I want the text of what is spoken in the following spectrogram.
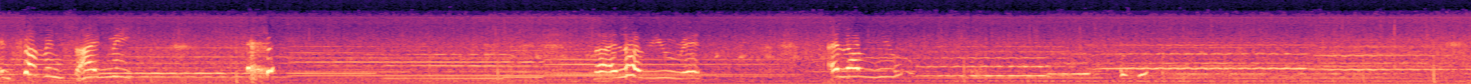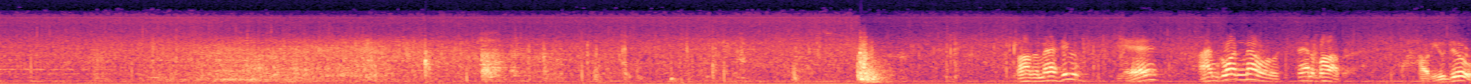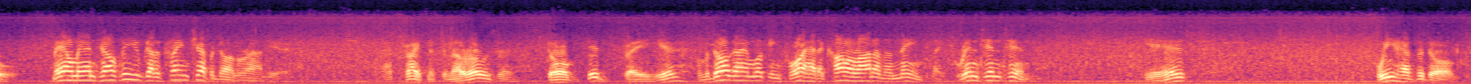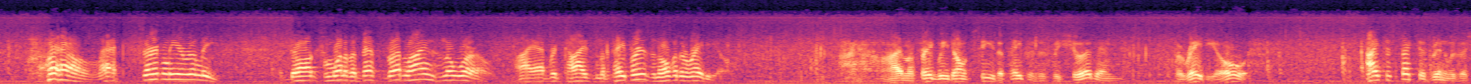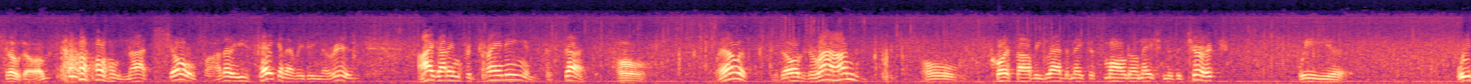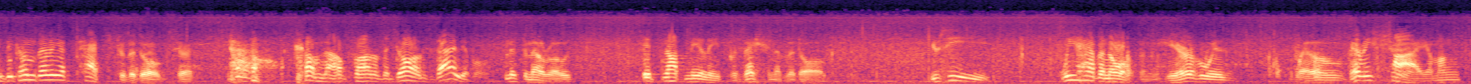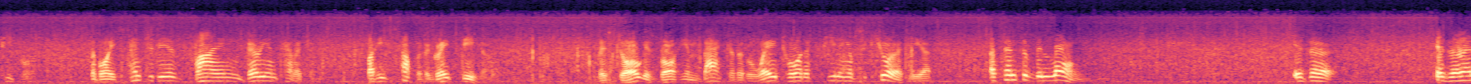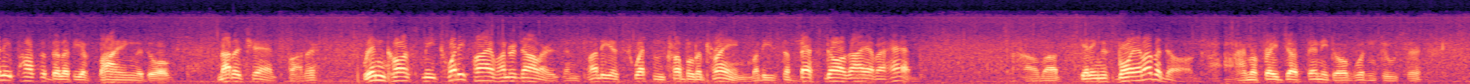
It's something inside me. but I love you, Rich. I love you. Father Matthew, Yes? I'm Gordon Melrose, Santa Barbara. How do you do? Mailman tells me you've got a trained shepherd dog around here. That's right, Mr. Melrose. A dog did stray here. Well, the dog I'm looking for had a collar on and a nameplate, Rin Tin Tin. Yes? We have the dog. Well, that's certainly a relief. A dog from one of the best bloodlines in the world. I advertise in the papers and over the radio. I'm afraid we don't see the papers as we should, and the radio. I suspected Rin was a show dog. Oh, not show, Father. He's taken everything there is. I got him for training and for stud. Oh, Well, if the dog's around, oh, of course I'll be glad to make a small donation to the church. we, uh, we've become very attached to the dog, sir. Oh, come now, Father. The dog's valuable. Mr. Melrose, it's not merely possession of the dog. You see, we have an orphan here who is, well, very shy among people. The boy's sensitive, fine, very intelligent, but he's suffered a great deal. This dog has brought him back a little way toward a feeling of security, a, a sense of belonging. Is there, is there any possibility of buying the dog? Not a chance, Father. Rin cost me $2,500 and plenty of sweat and trouble to train, but he's the best dog I ever had. How about getting this boy another dog? I'm afraid just any dog wouldn't do, sir.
